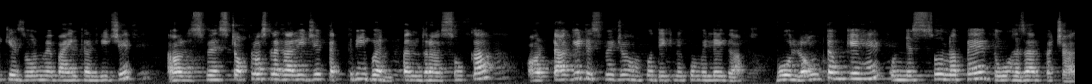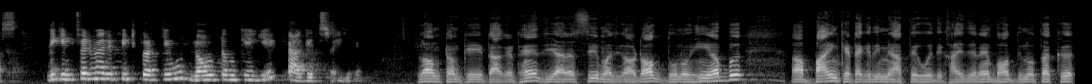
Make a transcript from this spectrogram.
के जोन में बाइंग कर लीजिए और इसमें स्टॉप लॉस लगा लीजिए तकरीबन 1500 का और टारगेट इसमें जो हमको देखने को मिलेगा वो लॉन्ग टर्म के हैं उन्नीस सौ नब्बे, दो हज़ार पचास। लेकिन फिर मैं रिपीट करती हूँ लॉन्ग टर्म के ये टारगेट्स रहेंगे। लॉन्ग टर्म के ये टारगेट हैं जीआरएससी मजगांव डॉग दोनों ही अब बाइंग कैटेगरी में आते हुए दिखाई दे रहे हैं। बहुत दिनों तक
